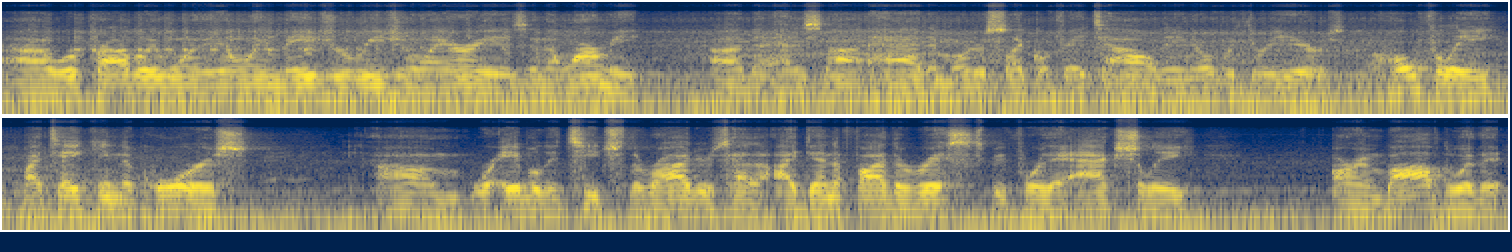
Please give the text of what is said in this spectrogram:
Uh, we're probably one of the only major regional areas in the Army uh, that has not had a motorcycle fatality in over three years. Hopefully, by taking the course, um, we're able to teach the riders how to identify the risks before they actually are involved with it,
